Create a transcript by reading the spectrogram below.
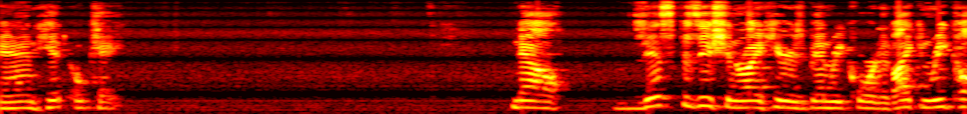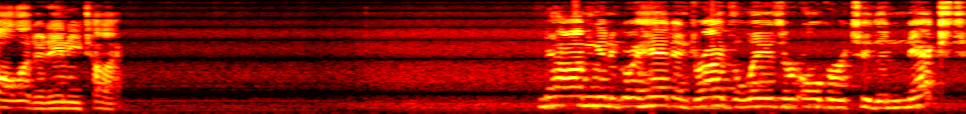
and hit OK. Now, this position right here has been recorded. I can recall it at any time. Now I'm going to go ahead and drive the laser over to the next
